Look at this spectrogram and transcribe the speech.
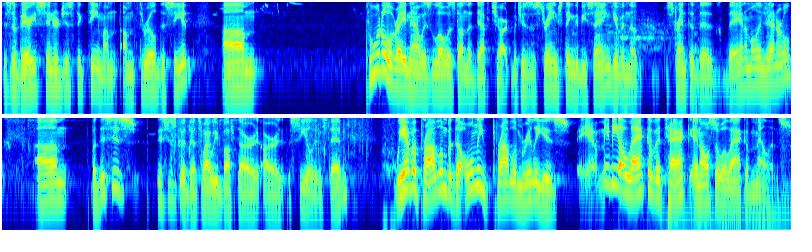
This is a very synergistic team. I'm I'm thrilled to see it. Um, Poodle right now is lowest on the depth chart, which is a strange thing to be saying given the strength of the the animal in general. Um, but this is this is good. That's why we buffed our our seal instead. We have a problem, but the only problem really is maybe a lack of attack and also a lack of melons.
